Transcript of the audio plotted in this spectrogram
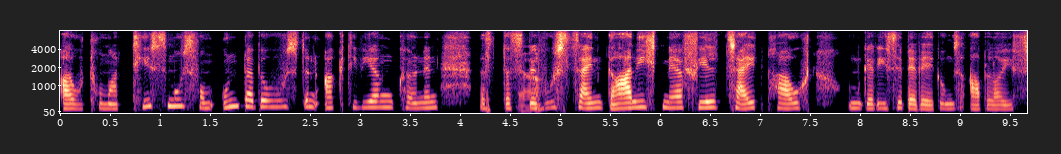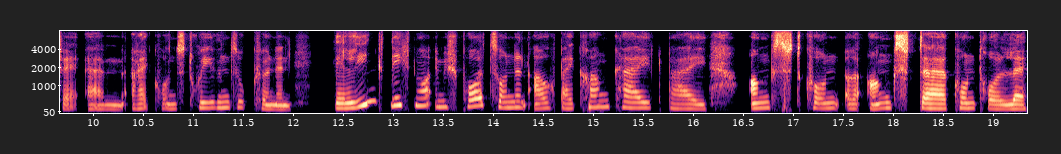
Automatismus vom Unterbewussten aktivieren können, dass das ja. Bewusstsein gar nicht mehr viel Zeit braucht, um gewisse Bewegungsabläufe ähm, rekonstruieren zu können gelingt nicht nur im Sport, sondern auch bei Krankheit, bei Angstkon äh, Angstkontrolle,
